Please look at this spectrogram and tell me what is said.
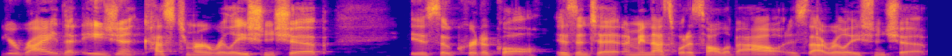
You're right. That agent customer relationship is so critical, isn't it? I mean, that's what it's all about is that relationship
